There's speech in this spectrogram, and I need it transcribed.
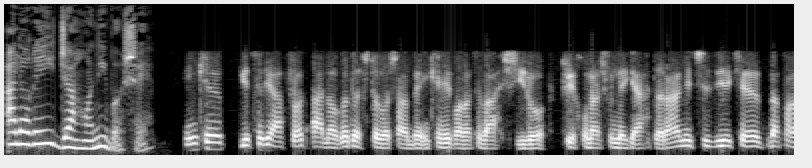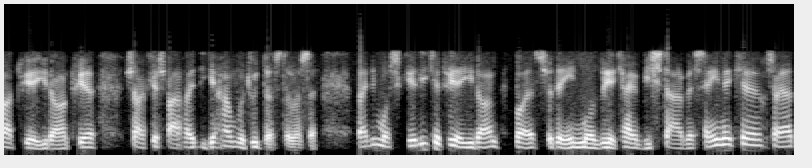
علاقه جهانی باشه. اینکه یه سری افراد علاقه داشته باشن به اینکه حیوانات وحشی رو توی خونشون نگه دارن یه چیزیه که نه فقط توی ایران توی شاید کشورهای دیگه هم وجود داشته باشه. ولی مشکلی که توی ایران باعث شده این موضوع کمی بیشتر بشه اینه که شاید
